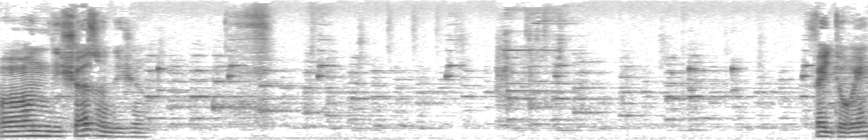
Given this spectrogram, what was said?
On va vendre des choses déjà. Feuille dorée.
